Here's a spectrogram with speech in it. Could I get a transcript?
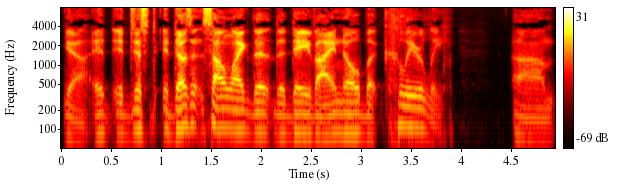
Yeah, it, it just it doesn't sound like the the Dave I know, but clearly, um,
